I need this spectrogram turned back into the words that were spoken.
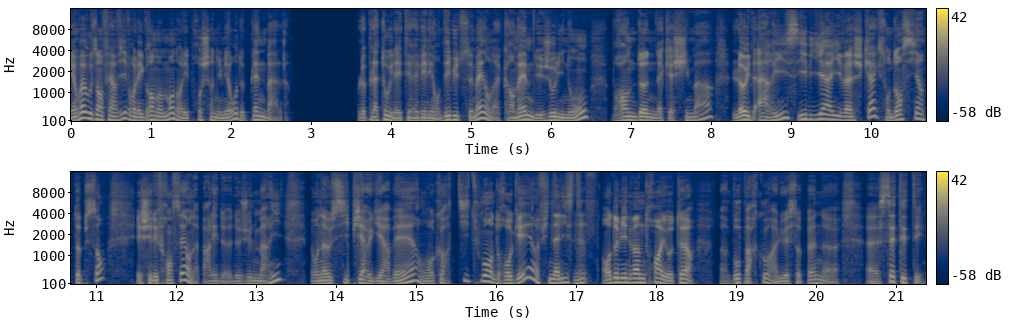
et on va vous en faire vivre les grands moments dans les prochains numéros de pleine balle. Le plateau, il a été révélé en début de semaine. On a quand même des jolis noms. Brandon Nakashima, Lloyd Harris, Ilya Ivashka, qui sont d'anciens top 100. Et chez les Français, on a parlé de, de Jules Marie, mais on a aussi Pierre Hugerbert, ou encore Titouan Droguet, un finaliste Mm. en 2023 et auteur d'un beau parcours à l'US Open euh, euh, cet été.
